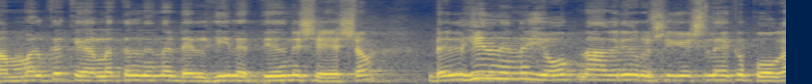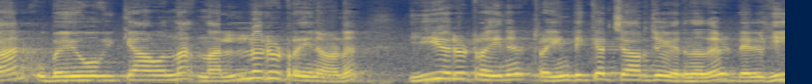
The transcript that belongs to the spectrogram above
നമ്മൾക്ക് കേരളത്തിൽ നിന്ന് ഡൽഹിയിൽ എത്തിയതിന് ശേഷം ഡൽഹിയിൽ നിന്ന് യോഗ് നാഗരി ഋഷികേശിലേക്ക് പോകാൻ ഉപയോഗിക്കാവുന്ന നല്ലൊരു ട്രെയിനാണ്. ഈ ഒരു ട്രെയിന് ട്രെയിൻ ടിക്കറ്റ് ചാർജ് വരുന്നത് ഡൽഹി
